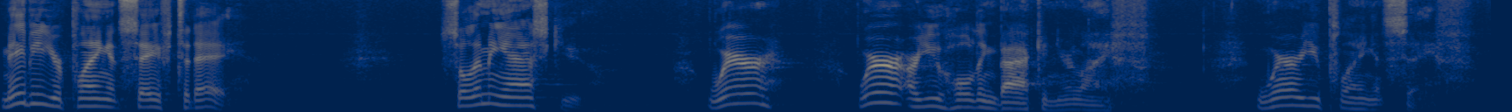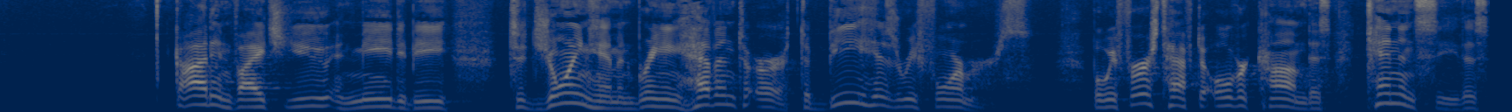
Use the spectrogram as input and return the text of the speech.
Maybe you're playing it safe today. So let me ask you where, where are you holding back in your life? Where are you playing it safe? God invites you and me to be to join him in bringing heaven to earth, to be his reformers. But we first have to overcome this tendency, this,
